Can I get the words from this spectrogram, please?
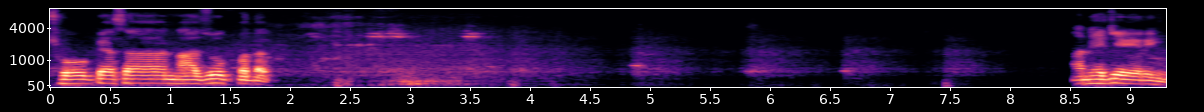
छोट्यासा नाजूक पदक? आणि हे जे एअरिंग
